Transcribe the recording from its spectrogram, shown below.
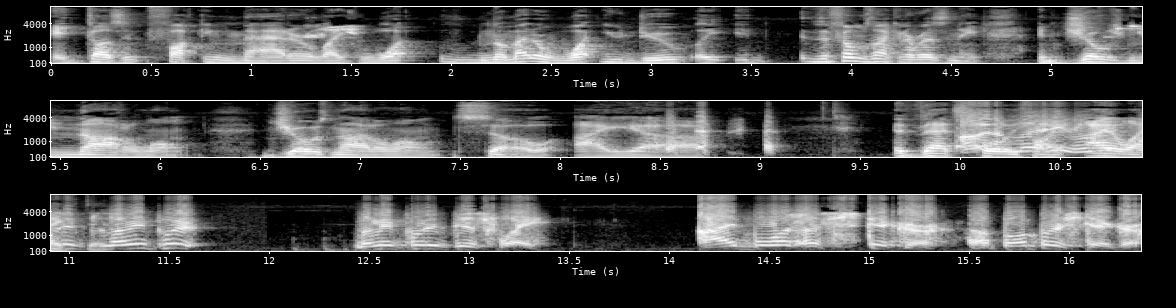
it doesn't fucking matter like what no matter what you do, like it, the film's not going to resonate. And Joe's not alone. Joe's not alone. So I uh that's Uh, totally let fine. me- I me liked put it. Let me put it. Let me put it this way. I bought a sticker, a bumper sticker,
